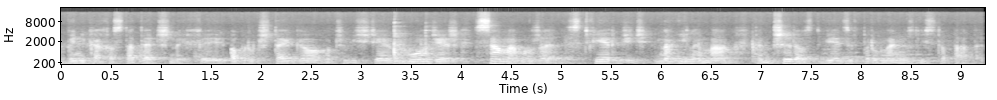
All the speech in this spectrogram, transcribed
w wynikach ostatecznych. Y, Oprócz tego oczywiście młodzież sama może stwierdzić, na ile ma ten przyrost wiedzy w porównaniu z listopadem.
